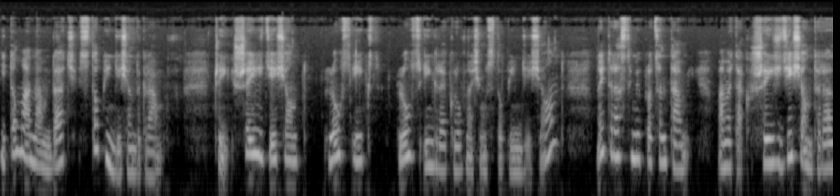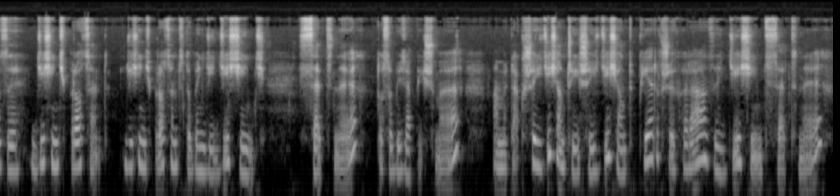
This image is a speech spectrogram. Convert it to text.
i to ma nam dać 150 gramów. Czyli 60 plus x plus y równa się 150. No i teraz z tymi procentami. Mamy tak, 60 razy 10%. 10% to będzie 10 setnych. To sobie zapiszmy. Mamy tak, 60, czyli 60 pierwszych razy 10 setnych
